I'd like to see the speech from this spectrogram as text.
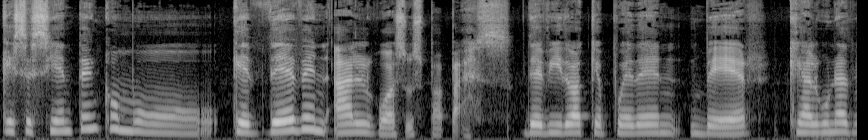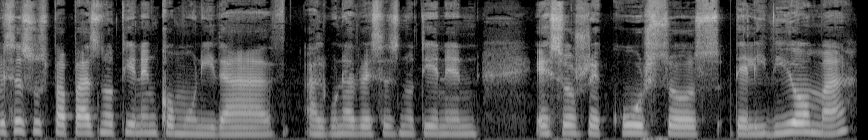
que se sienten como que deben algo a sus papás, debido a que pueden ver que algunas veces sus papás no tienen comunidad, algunas veces no tienen esos recursos del idioma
